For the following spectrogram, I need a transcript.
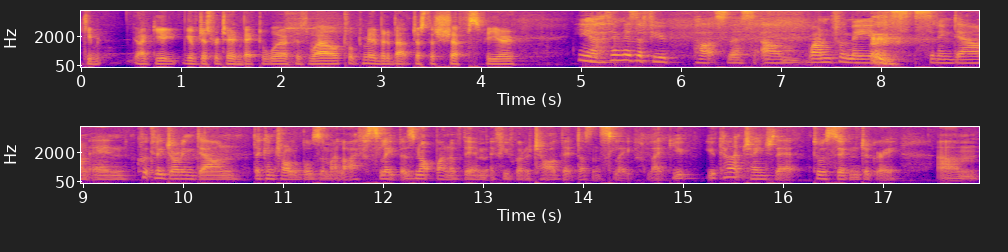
keep like you you've just returned back to work as well? Talk to me a bit about just the shifts for you. Yeah, I think there's a few parts to this. Um, one for me is sitting down and quickly jotting down the controllables in my life. Sleep is not one of them. If you've got a child that doesn't sleep, like you, you can't change that to a certain degree. Um,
